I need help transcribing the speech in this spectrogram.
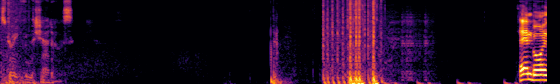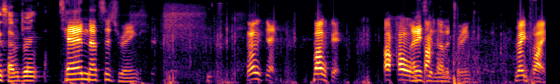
Straight from the shadows. Ten boys, have a drink. Ten. That's a drink. Bullshit. Bullshit. Oh, I need to get another drink. Great play.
